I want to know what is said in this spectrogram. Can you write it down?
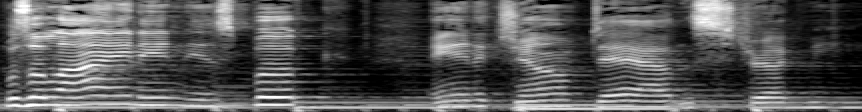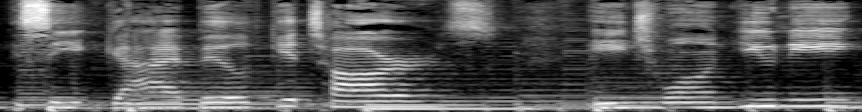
Was a line in his book, and it jumped out and struck me. You see, Guy built guitars, each one unique,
